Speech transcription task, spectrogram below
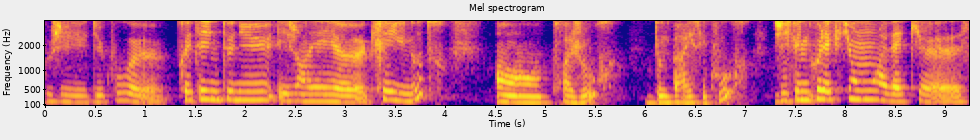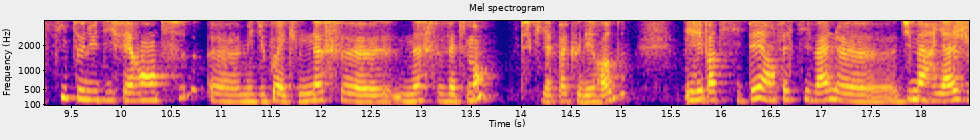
où j'ai du coup prêté une tenue et j'en ai créé une autre en trois jours. Donc pareil, c'est court. J'ai fait une collection avec euh, six tenues différentes, euh, mais du coup avec neuf, euh, neuf vêtements, puisqu'il n'y a pas que des robes. Et j'ai participé à un festival du mariage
